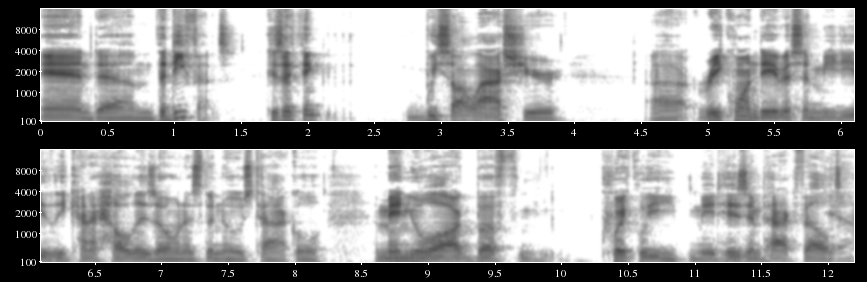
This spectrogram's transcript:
and um, the defense because I think we saw last year uh, Raekwon Davis immediately kind of held his own as the nose tackle. Emmanuel Ogbah quickly made his impact felt. Yeah.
